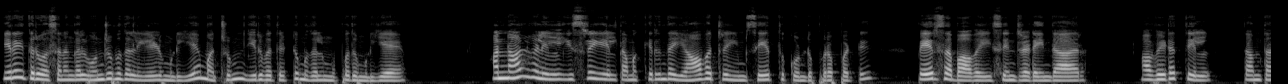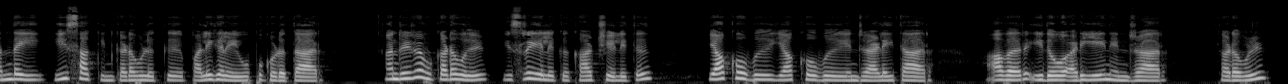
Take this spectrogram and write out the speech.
இறை திருவசனங்கள் ஒன்று முதல் ஏழு முடிய மற்றும் இருபத்தெட்டு முதல் முப்பது முடிய. அந்நாள்களில் இஸ்ரேல் தமக்கிருந்த யாவற்றையும் சேர்த்து கொண்டு புறப்பட்டு பேர்சபாவை சென்றடைந்தார். அவ்விடத்தில் தம் தந்தை ஈசாக்கின் கடவுளுக்கு பலிகளை ஒப்பு கொடுத்தார் அன்றிரவு கடவுள் இஸ்ரேலுக்கு காட்சியளித்து யாக்கோபு யாக்கோபு என்று அழைத்தார். அவர் இதோ அடியே நின்றார். கடவுள்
